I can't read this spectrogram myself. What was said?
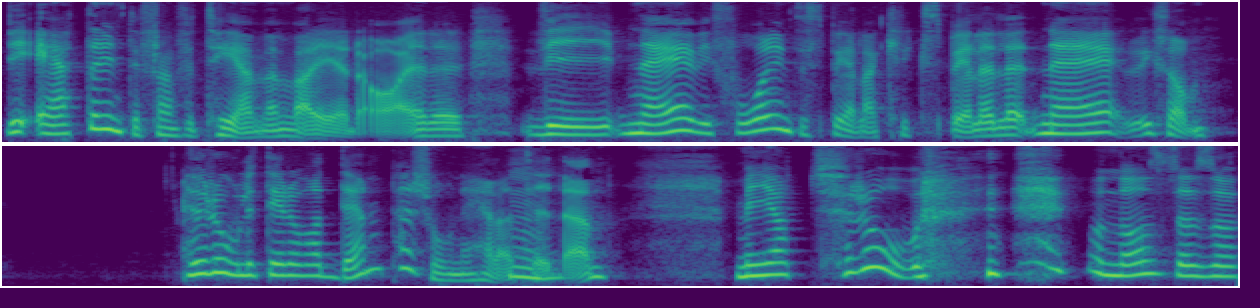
vi äter inte framför tvn varje dag. Eller vi, nej, vi får inte spela krigsspel. Eller nej, liksom. Hur roligt är det att vara den personen hela mm. tiden? Men jag tror, och någonstans så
